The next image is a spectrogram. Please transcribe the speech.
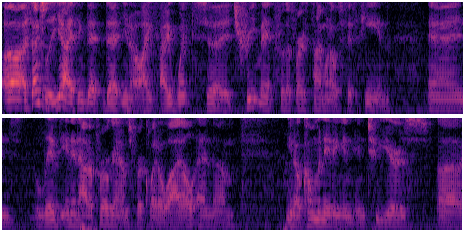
Uh, essentially, yeah. I think that that you know, I I went to treatment for the first time when I was fifteen, and lived in and out of programs for quite a while, and um, you know, culminating in in two years uh,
